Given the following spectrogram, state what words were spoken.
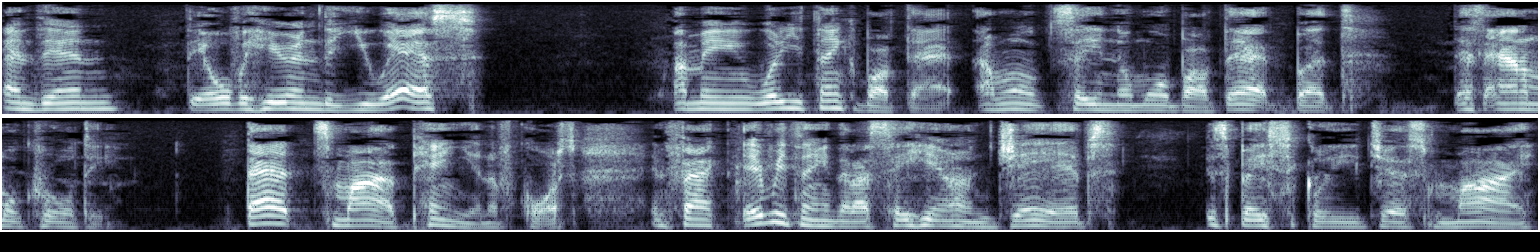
And then they over here in the U.S. I mean, what do you think about that? I won't say no more about that, but that's animal cruelty. That's my opinion, of course. In fact, everything that I say here on Jabs is basically just my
